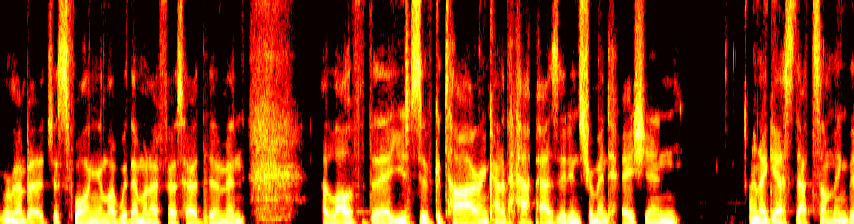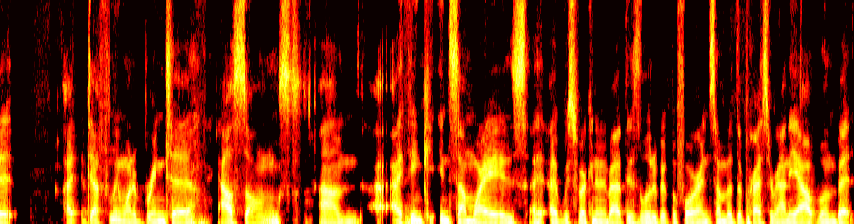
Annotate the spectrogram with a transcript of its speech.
remember just falling in love with them when I first heard them, and I love their use of guitar and kind of haphazard instrumentation. And I guess that's something that I definitely want to bring to our songs. Um, I think in some ways, I, I've spoken about this a little bit before in some of the press around the album, but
